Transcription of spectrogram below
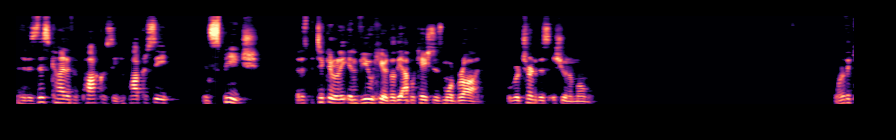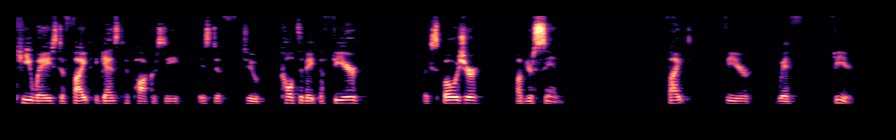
And it is this kind of hypocrisy. Hypocrisy in speech that is particularly in view here, though the application is more broad. We'll return to this issue in a moment. One of the key ways to fight against hypocrisy is to, to cultivate the fear of exposure of your sin. Fight fear with fear.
